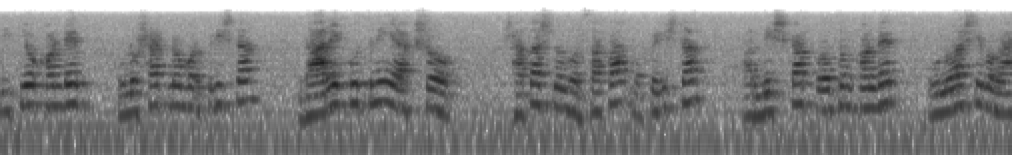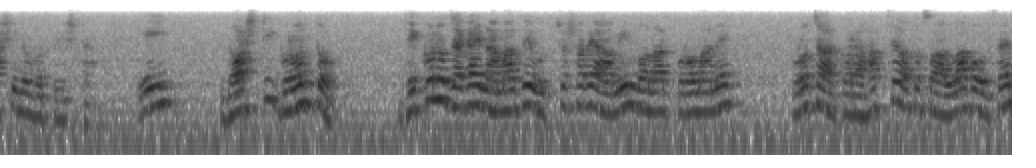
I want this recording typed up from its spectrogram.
দ্বিতীয় খণ্ডের উনষাট নম্বর পৃষ্ঠা, দারে কুতনি একশো সাতাশ নম্বর সাফা পৃষ্ঠা আর মিসকাত প্রথম খণ্ডের উনআশি এবং আশি নম্বর পৃষ্ঠা। এই দশটি গ্রন্থ যে কোনো জায়গায় নামাজে উচ্চস্বরে আমিন বলার প্রমাণে প্রচার করা হচ্ছে, অথচ আল্লাহ বলছেন,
